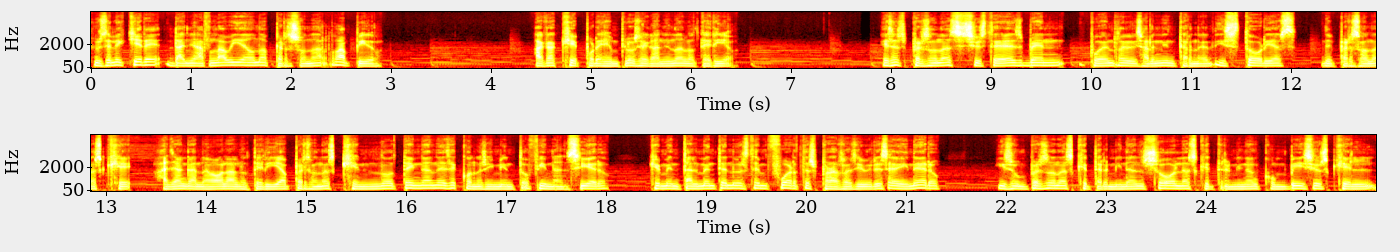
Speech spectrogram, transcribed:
si usted le quiere dañar la vida a una persona rápido, haga que, por ejemplo, se gane una lotería. Esas personas, si ustedes ven, pueden revisar en internet historias de personas que hayan ganado la lotería, personas que no tengan ese conocimiento financiero, que mentalmente no estén fuertes para recibir ese dinero. Y son personas que terminan solas, que terminan con vicios, que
